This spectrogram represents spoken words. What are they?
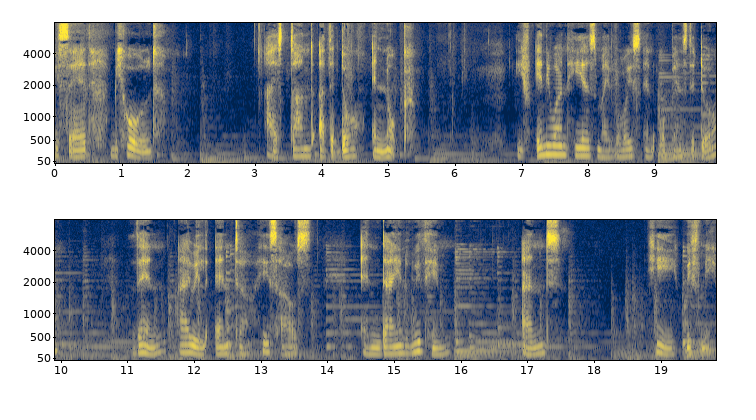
He said, "Behold, I stand at the door and knock. If anyone hears my voice and opens the door, then I will enter his house and dine with him, and he with me.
